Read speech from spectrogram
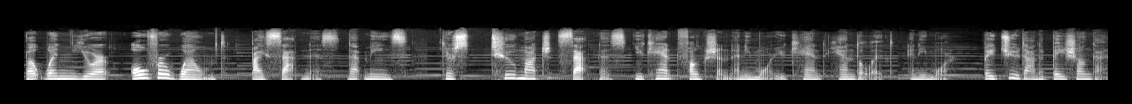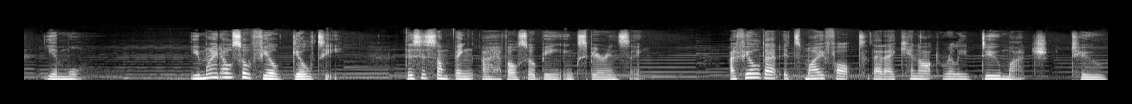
but when you're overwhelmed by sadness, that means there's too much sadness. You can't function anymore. You can't handle it anymore. 被巨大的悲伤感淹没。 You might also feel guilty. This is something I have also been experiencing. I feel that it's my fault that I cannot really do much to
